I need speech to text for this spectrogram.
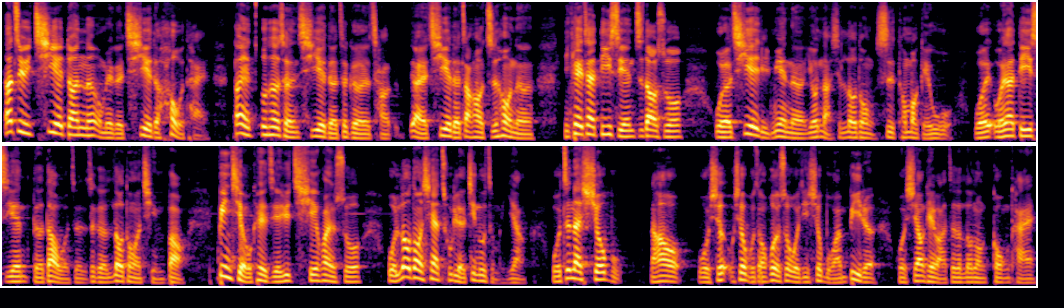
那至于企业端呢，我们有个企业的后台，当你注册成企业的这个厂呃企业的账号之后呢，你可以在第一时间知道说我的企业里面呢有哪些漏洞是通报给我，我我在第一时间得到我的这个漏洞的情报，并且我可以直接去切换说我漏洞现在处理的进度怎么样，我正在修补。然后我修修补中，或者说我已经修补完毕了，我希望可以把这个漏洞公开。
